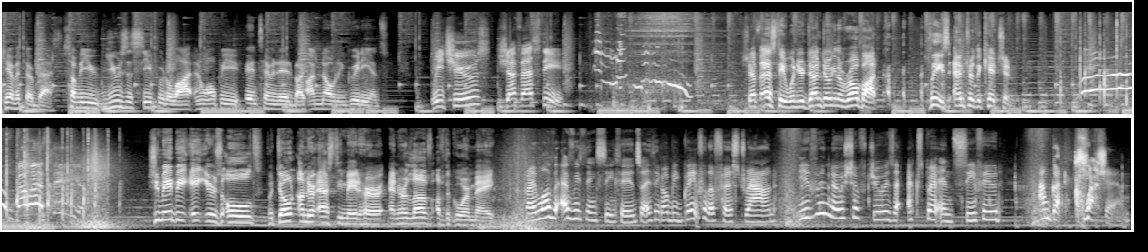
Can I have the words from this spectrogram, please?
give it their best. Somebody who uses seafood a lot and won't be intimidated by unknown ingredients. We choose Chef Esty. Chef Esty, when you're done doing the robot, please enter the kitchen. She may be eight years old, but don't underestimate her and her love of the gourmet. I love everything seafood, so I think I'll be great for the first round. Even though Chef Drew is an expert in seafood, I'm gonna crush him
